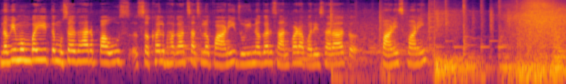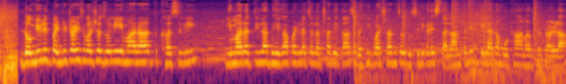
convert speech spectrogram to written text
नवी मुंबईत मुसळधार पाऊस सखल भागात साचलं पाणी जुईनगर सानपाडा परिसरात पाणीच पाणी. डोंबिवलीत पंचेचाळीस वर्ष जुनी इमारत खसली. इमारतीला भेगा पडल्याचं लक्षात येताच रहिवाशांचं दुसरीकडे स्थलांतरित केल्यानं मोठा अनर्थ टळला.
